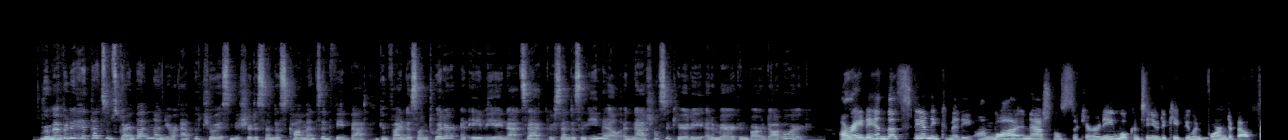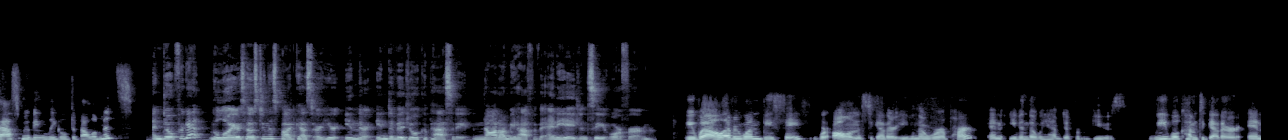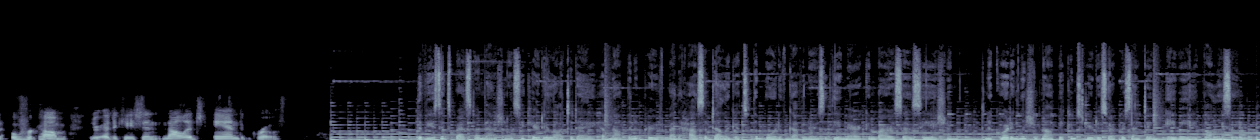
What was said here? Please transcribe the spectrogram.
Remember to hit that subscribe button on your app of choice and be sure to send us comments and feedback. You can find us on Twitter at ABANatSec or send us an email at nationalsecurity at americanbar.org. All right, and the Standing Committee on Law and National Security will continue to keep you informed about fast moving legal developments. And don't forget, the lawyers hosting this podcast are here in their individual capacity, not on behalf of any agency or firm. Be well, everyone. Be safe. We're all in this together, even though we're apart and even though we have different views we will come together and overcome through education, knowledge, and growth. The views expressed on national security law today have not been approved by the House of Delegates or the Board of Governors of the American Bar Association and accordingly should not be construed as representing ABA policy.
